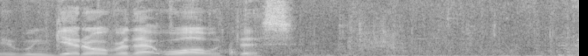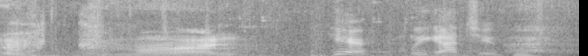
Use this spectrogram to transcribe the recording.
Hey, we can get over that wall with this. Come on! Here, we got you. You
